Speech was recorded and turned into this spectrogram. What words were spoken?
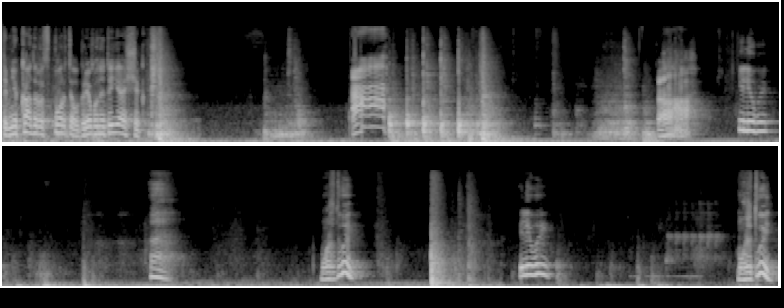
Ты мне кадр испортил, гребаный ты ящик. А! -а, -а! а Или вы? Может вы? Или вы? Может вы?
